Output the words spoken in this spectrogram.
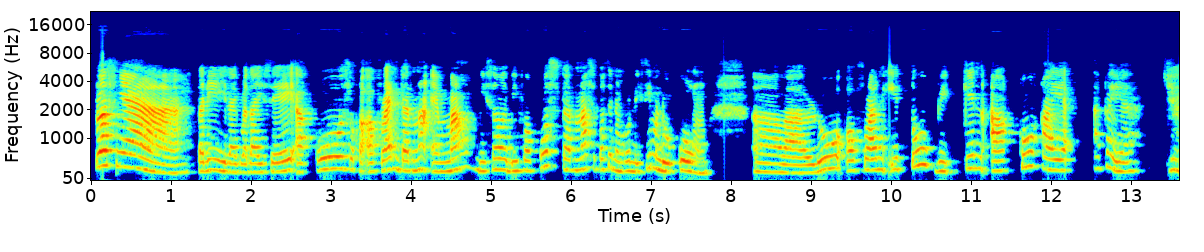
Plusnya, tadi like what I say, aku suka offline karena emang bisa lebih fokus karena situasi dan kondisi mendukung. Uh, lalu offline itu bikin aku kayak apa ya? Ya,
